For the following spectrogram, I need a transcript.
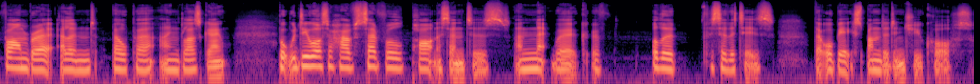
Farnborough, Elland, Belper, and Glasgow. But we do also have several partner centres and network of other facilities that will be expanded in due course.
